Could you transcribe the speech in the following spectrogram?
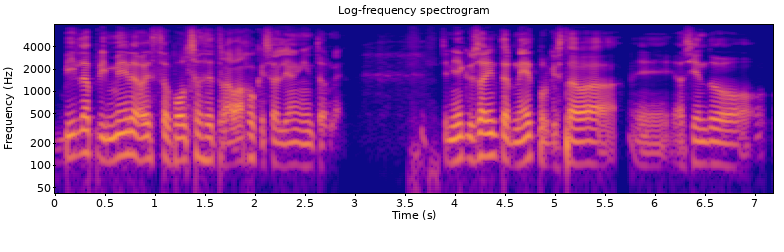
vi la primera de estas bolsas de trabajo que salían en Internet. Tenía que usar Internet porque estaba eh, haciendo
